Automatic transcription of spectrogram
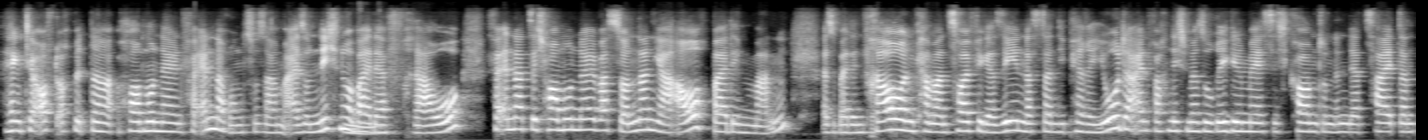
hängt ja oft auch mit einer hormonellen Veränderung zusammen. Also nicht nur mhm. bei der Frau verändert sich hormonell was, sondern ja auch bei dem Mann. Also bei den Frauen kann man es häufiger sehen, dass dann die Periode einfach nicht mehr so regelmäßig kommt und in der Zeit dann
